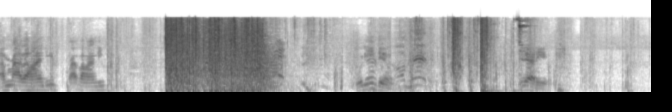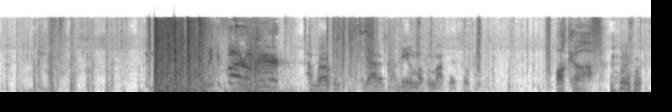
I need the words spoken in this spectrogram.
I'm right behind you. Right behind you. What are you doing? I'm hit. Get out of here. Taking fire over here. I broke him. I got him. I beat him up with my pistol. Walk it off.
